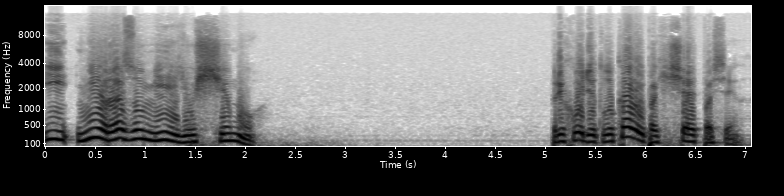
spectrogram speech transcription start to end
и неразумеющему приходит лукавый и похищает посеяно.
